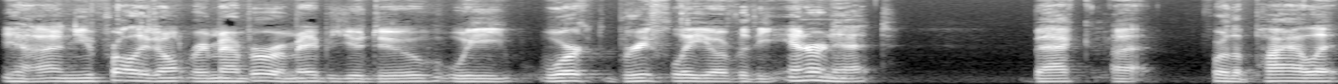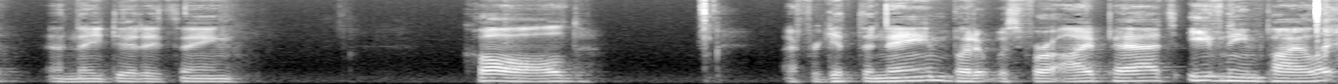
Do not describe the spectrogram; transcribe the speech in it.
Yeah, and you probably don't remember, or maybe you do. We worked briefly over the internet back uh, for the pilot, and they did a thing called I forget the name, but it was for iPads, Evening Pilot.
